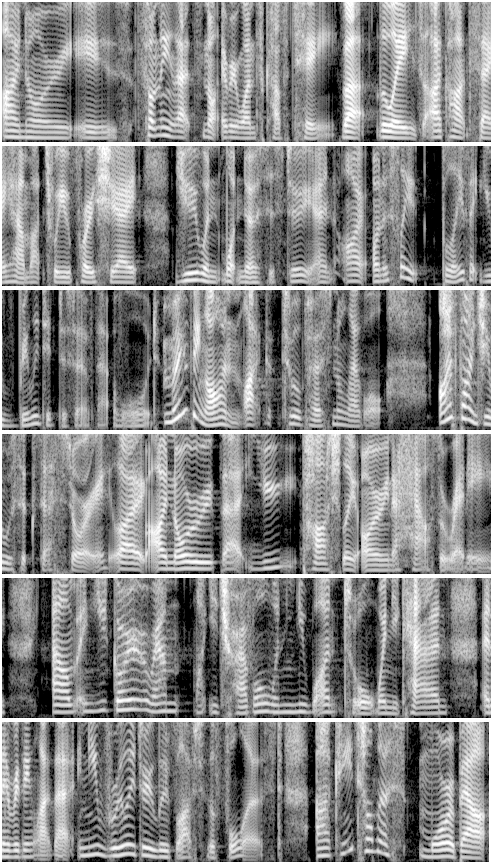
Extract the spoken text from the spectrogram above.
I know is something that's not everyone's cup of tea. But Louise, I can't say how much we appreciate you and what nurses do. And I honestly believe that you really did deserve that award. Moving on, like to a personal level, I find you a success story. Like, I know that you partially own a house already. Um, and you go around like you travel when you want or when you can and everything like that and you really do live life to the fullest uh, can you tell us more about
